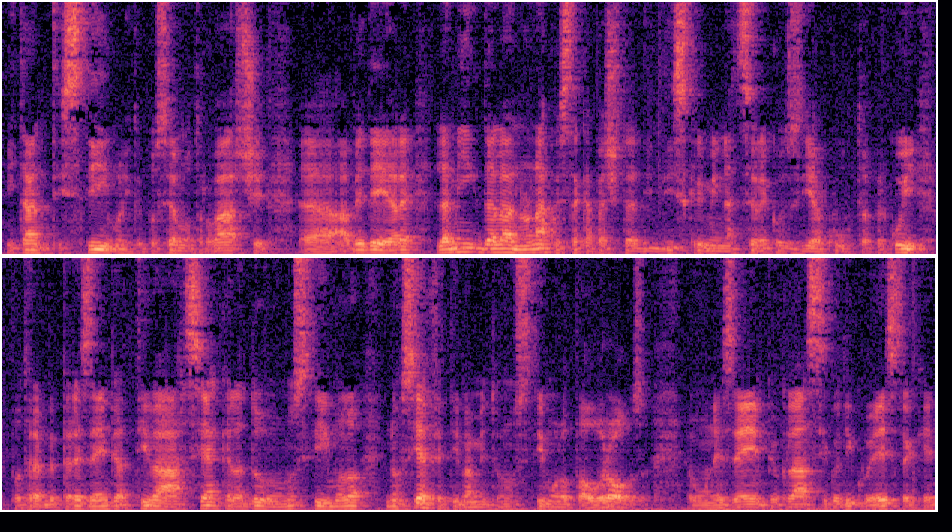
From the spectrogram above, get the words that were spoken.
i tanti stimoli che possiamo trovarci eh, a vedere, l'amigdala non ha questa capacità di discriminazione così acuta, per cui potrebbe per esempio attivarsi anche laddove uno stimolo non sia effettivamente uno stimolo pauroso. Un esempio classico di questo è che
